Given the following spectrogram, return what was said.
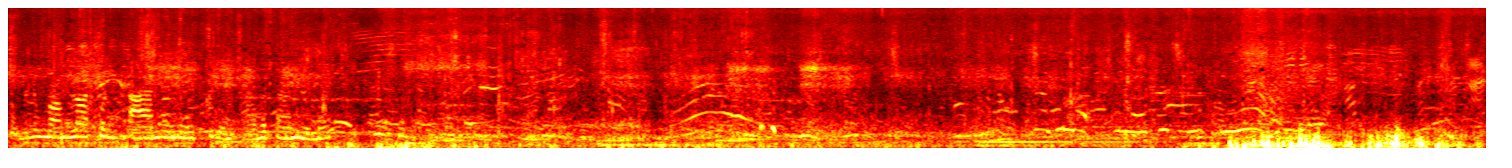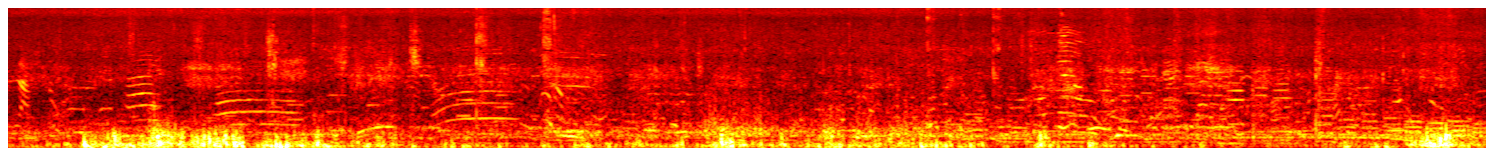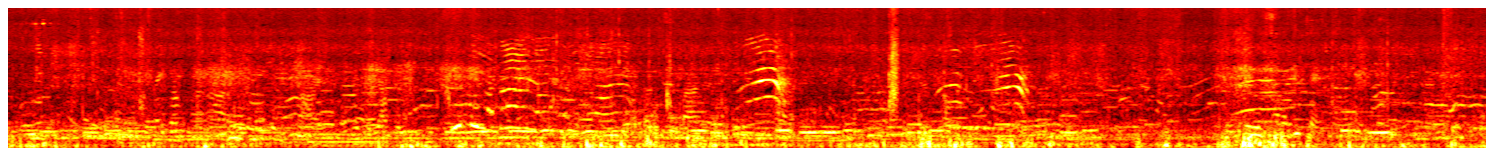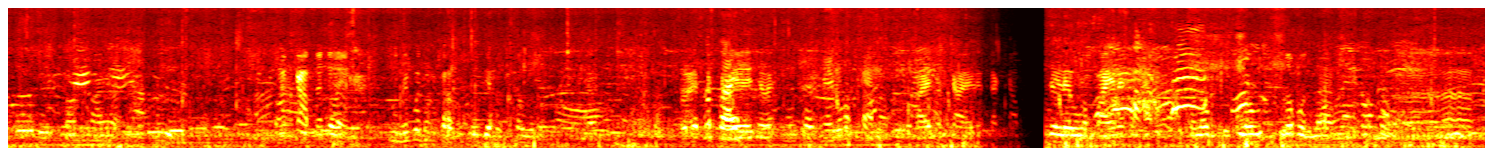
ผมมันต้องมองลอดคนตาในเปลี่ยนขามาตามอยู่ไหม เลยใช่ไหมไปสกายเลยแต่กลจะเร็วกว่าไปนะเราเราเราบ่นแล้ว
